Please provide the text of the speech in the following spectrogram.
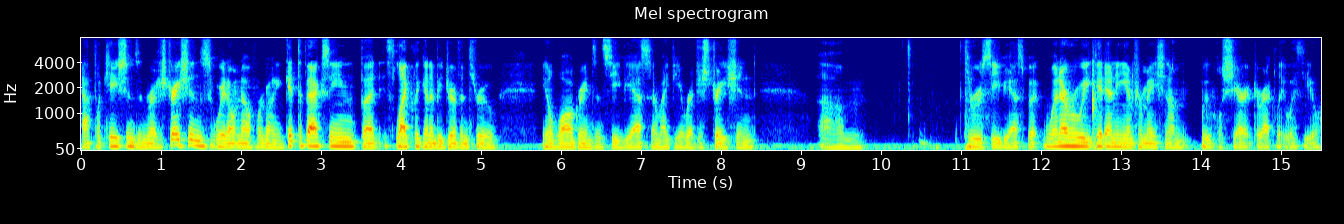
applications and registrations. We don't know if we're going to get the vaccine, but it's likely going to be driven through you know, Walgreens and CVS, there might be a registration um, through CVS. But whenever we get any information, we will share it directly with you.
